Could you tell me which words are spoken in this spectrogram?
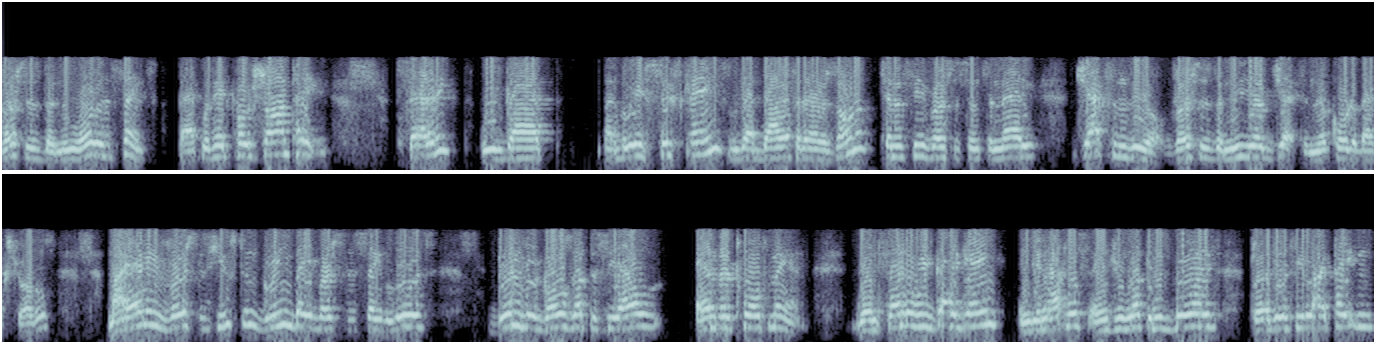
versus the New Orleans Saints, back with head coach Sean Payton. Saturday, we've got, I believe, six games. We've got Dallas at Arizona, Tennessee versus Cincinnati, Jacksonville versus the New York Jets and their quarterback struggles, Miami versus Houston, Green Bay versus St. Louis, Denver goes up to Seattle and their 12th man. Then Sunday we've got a game, Indianapolis, Andrew Luck and his boys play against Eli Payton,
